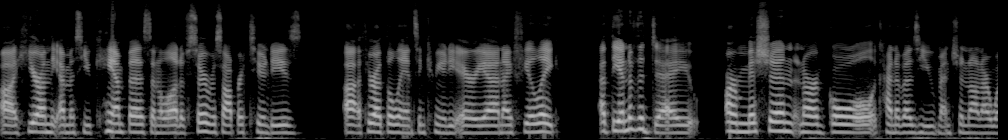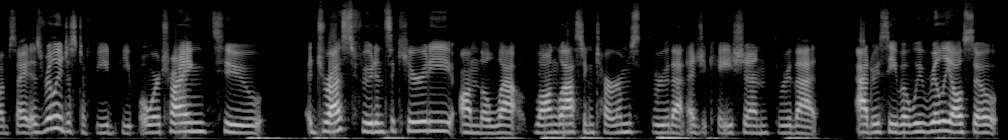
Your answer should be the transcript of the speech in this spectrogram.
uh, here on the MSU campus and a lot of service opportunities uh, throughout the Lansing community area. And I feel like at the end of the day, our mission and our goal, kind of as you mentioned on our website, is really just to feed people. We're trying to address food insecurity on the la- long lasting terms through that education, through that advocacy, but we really also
